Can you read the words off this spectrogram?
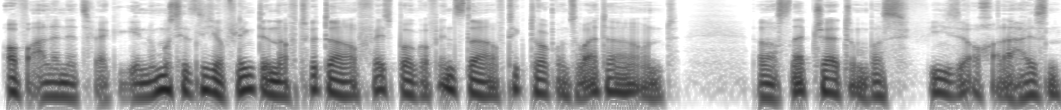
auf alle Netzwerke gehen. Du musst jetzt nicht auf LinkedIn, auf Twitter, auf Facebook, auf Insta, auf TikTok und so weiter und dann auf Snapchat und was, wie sie auch alle heißen,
